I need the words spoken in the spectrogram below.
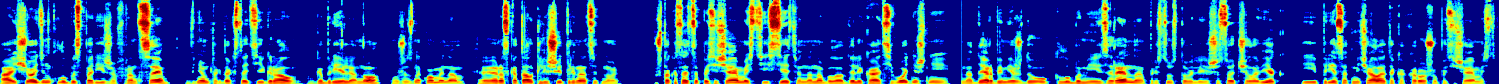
а еще один клуб из Парижа, Франце, в нем тогда, кстати, играл Габриэль Ано, уже знакомый нам, э, раскатал клиши 13-0. Что касается посещаемости, естественно, она была далека от сегодняшней. На дерби между клубами из Ренна присутствовали 600 человек, и пресса отмечала это как хорошую посещаемость.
